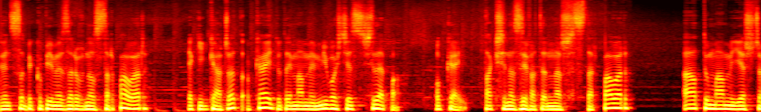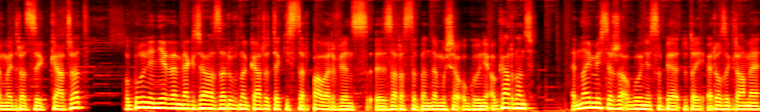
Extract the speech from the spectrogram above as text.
więc sobie kupimy zarówno Star Power, jak i gadżet. Ok, tutaj mamy Miłość jest ślepa. Ok, tak się nazywa ten nasz Star Power. A tu mamy jeszcze, moi drodzy, gadżet. Ogólnie nie wiem, jak działa zarówno gadżet, jak i Star Power, więc y, zaraz to będę musiał ogólnie ogarnąć. E, No i myślę, że ogólnie sobie tutaj rozegramy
